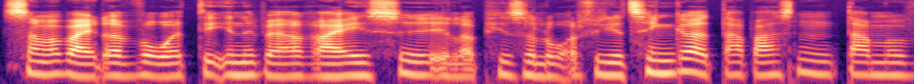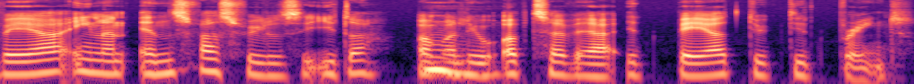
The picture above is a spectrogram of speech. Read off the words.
samarbejder, hvor det indebærer rejse eller pisse og lort? Fordi jeg tænker, at der, er bare sådan, der må være en eller anden ansvarsfølelse i dig, om mm. at leve op til at være et bæredygtigt brand.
